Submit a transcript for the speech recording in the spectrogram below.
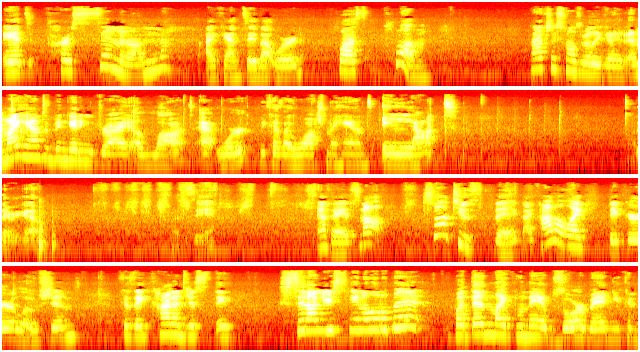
It's persimmon. I can't say that word. Plus plum. It actually smells really good. And my hands have been getting dry a lot at work because I wash my hands a lot. There we go. Let's see. Okay, it's not it's not too thick. I kind of like thicker lotions because they kind of just they sit on your skin a little bit, but then like when they absorb in, you can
